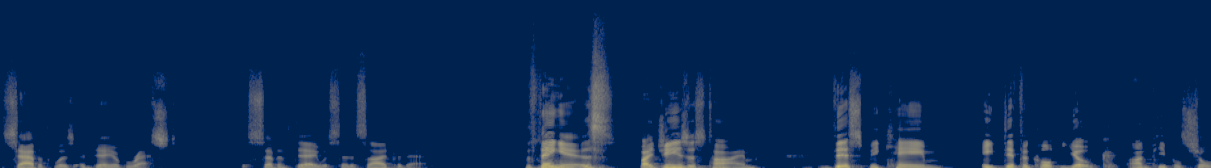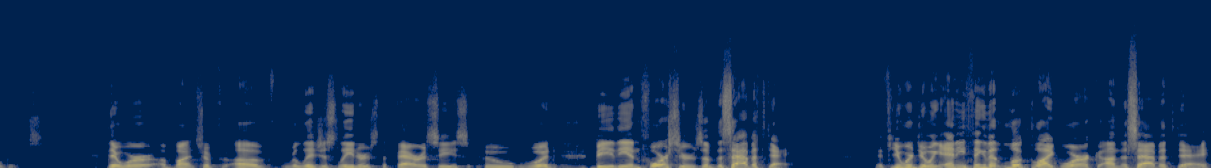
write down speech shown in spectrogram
The Sabbath was a day of rest. The seventh day was set aside for that. The thing is, by Jesus' time, this became a difficult yoke on people's shoulders. There were a bunch of, of religious leaders, the Pharisees, who would be the enforcers of the Sabbath day. If you were doing anything that looked like work on the Sabbath day,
